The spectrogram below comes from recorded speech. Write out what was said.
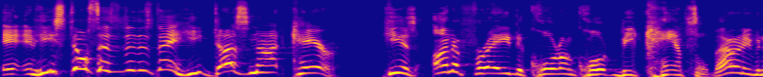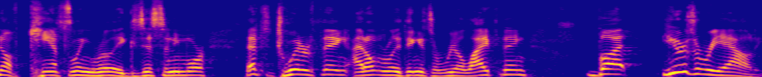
And he still says it to this day. He does not care. He is unafraid to quote unquote be canceled. I don't even know if canceling really exists anymore. That's a Twitter thing. I don't really think it's a real life thing. But here's a reality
